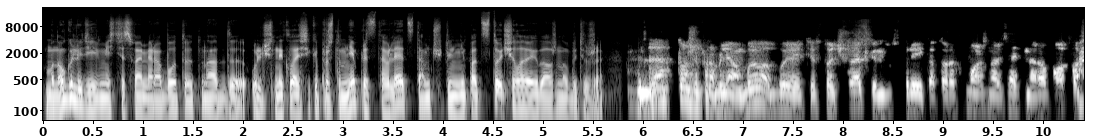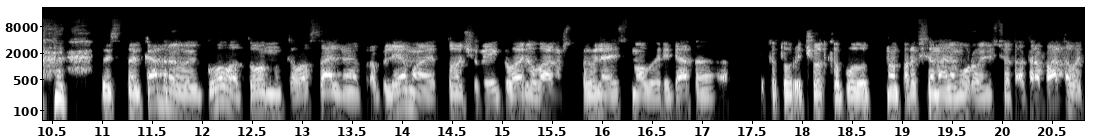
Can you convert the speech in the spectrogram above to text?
много людей вместе с вами работают над уличной классикой? Просто мне представляется, там чуть ли не под 100 человек должно быть уже. Да, тоже проблема. Было бы эти 100 человек в индустрии, которых можно взять на работу работу. то есть это кадровый голод, он колоссальная проблема. Это то, о чем я и говорил, важно, что появлялись новые ребята, которые четко будут на профессиональном уровне все это отрабатывать.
